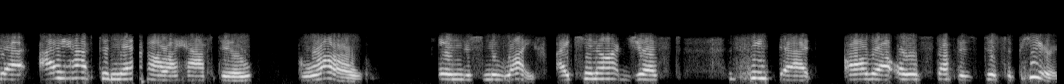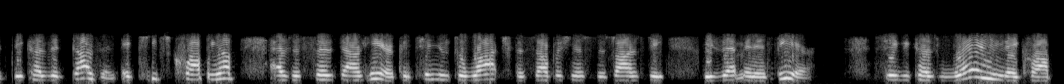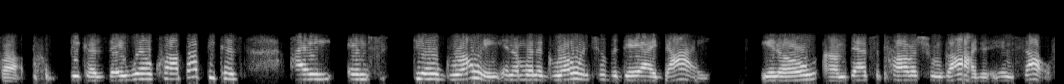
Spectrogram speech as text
that I have to now I have to grow in this new life. I cannot just think that all that old stuff has disappeared because it doesn't. It keeps cropping up, as it says down here. Continue to watch for selfishness, dishonesty, resentment, and fear. See, because when they crop up, because they will crop up, because I am still growing, and I'm going to grow until the day I die. You know, um, that's a promise from God Himself.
